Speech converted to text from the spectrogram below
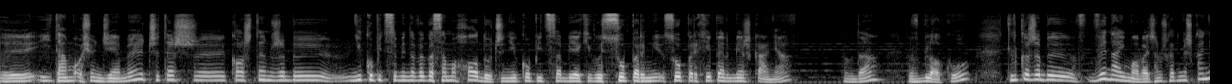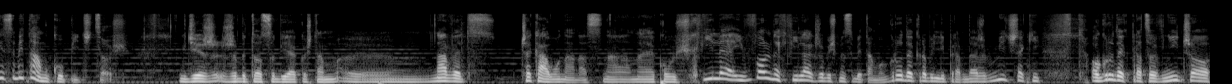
y, i tam osiądziemy, czy też y, kosztem, żeby nie kupić sobie nowego samochodu, czy nie kupić sobie jakiegoś super, super hiper mieszkania, prawda? W bloku, tylko żeby wynajmować na przykład mieszkanie, sobie tam kupić coś, gdzie, żeby to sobie jakoś tam y, nawet czekało na nas na, na jakąś chwilę i w wolnych chwilach, żebyśmy sobie tam ogródek robili, prawda, żeby mieć taki ogródek pracowniczo,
